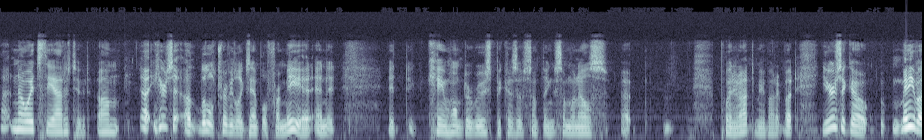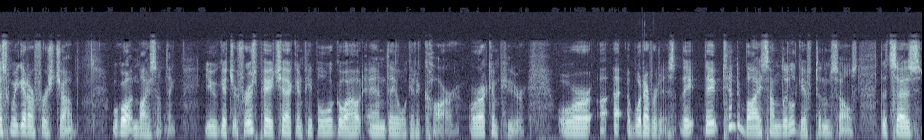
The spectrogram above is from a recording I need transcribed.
Uh, no, it's the attitude. Um, uh, here's a, a little trivial example from me, and it it came home to roost because of something someone else uh, pointed out to me about it. But years ago, many of us, when we get our first job, we'll go out and buy something. You get your first paycheck, and people will go out and they will get a car or a computer or uh, uh, whatever it is. They, they tend to buy some little gift to themselves that says,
